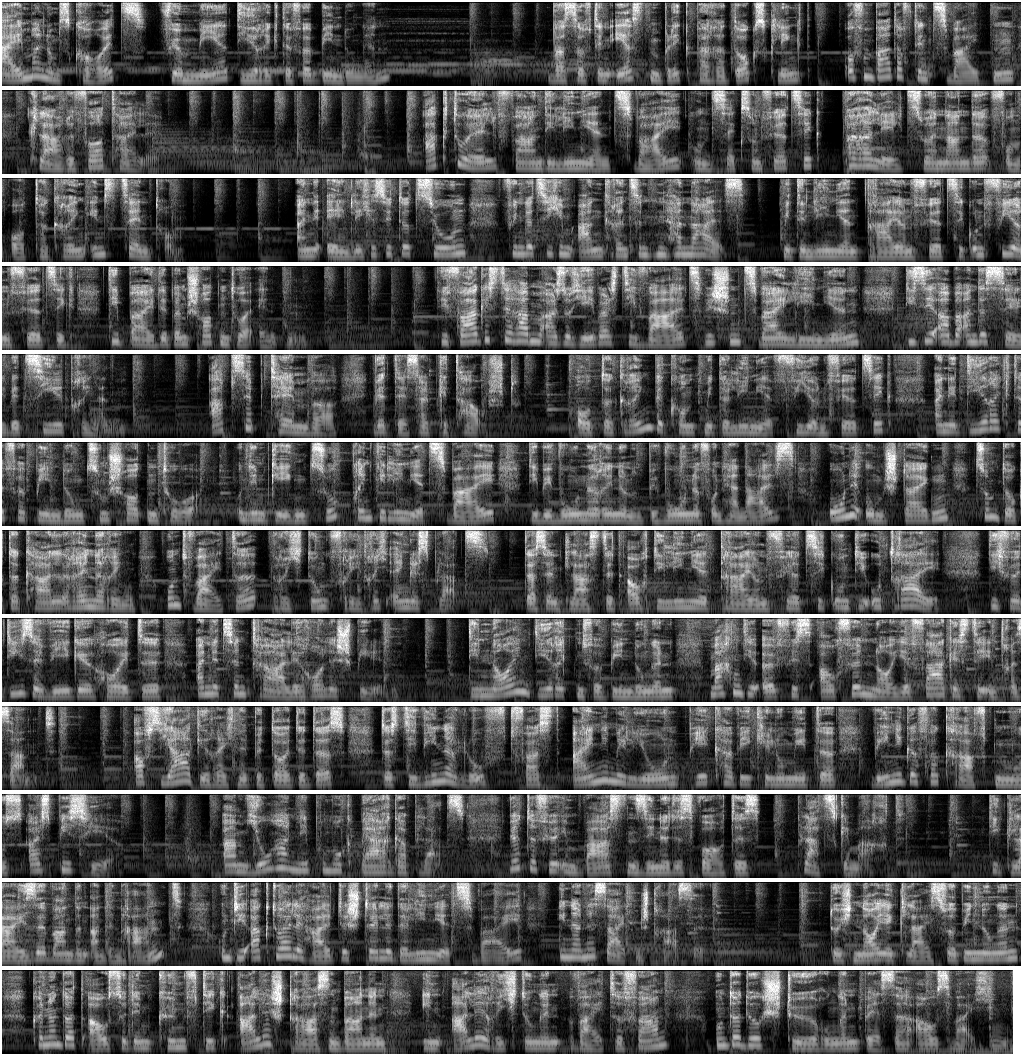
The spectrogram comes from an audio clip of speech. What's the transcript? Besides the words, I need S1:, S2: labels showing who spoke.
S1: Einmal ums Kreuz für mehr direkte Verbindungen? Was auf den ersten Blick paradox klingt, offenbart auf den zweiten klare Vorteile. Aktuell fahren die Linien 2 und 46 parallel zueinander von Otterkring ins Zentrum. Eine ähnliche Situation findet sich im angrenzenden Hernals mit den Linien 43 und 44, die beide beim Schottentor enden. Die Fahrgäste haben also jeweils die Wahl zwischen zwei Linien, die sie aber an dasselbe Ziel bringen. Ab September wird deshalb getauscht. Otterkring bekommt mit der Linie 44 eine direkte Verbindung zum Schottentor und im Gegenzug bringt die Linie 2 die Bewohnerinnen und Bewohner von Hernals ohne Umsteigen zum Dr. Karl Rennering und weiter Richtung Friedrich-Engels-Platz. Das entlastet auch die Linie 43 und die U3, die für diese Wege heute eine zentrale Rolle spielen. Die neuen direkten Verbindungen machen die Öffis auch für neue Fahrgäste interessant. Aufs Jahr gerechnet bedeutet das, dass die Wiener Luft fast eine Million Pkw-Kilometer weniger verkraften muss als bisher. Am Johann Nepomuk Berger Platz wird dafür im wahrsten Sinne des Wortes Platz gemacht. Die Gleise wandern an den Rand und die aktuelle Haltestelle der Linie 2 in eine Seitenstraße. Durch neue Gleisverbindungen können dort außerdem künftig alle Straßenbahnen in alle Richtungen weiterfahren und dadurch Störungen besser ausweichen.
